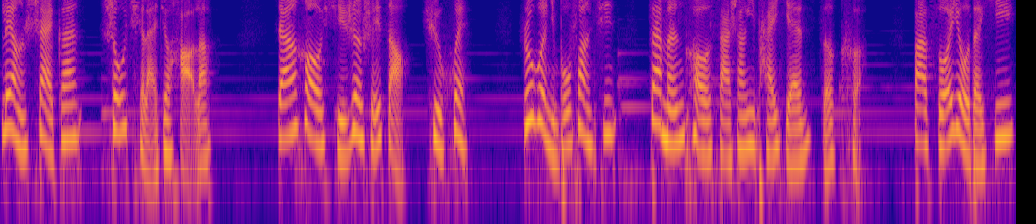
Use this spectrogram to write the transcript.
晾晒干收起来就好了，然后洗热水澡去会。如果你不放心，在门口撒上一排盐则可。把所有的衣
